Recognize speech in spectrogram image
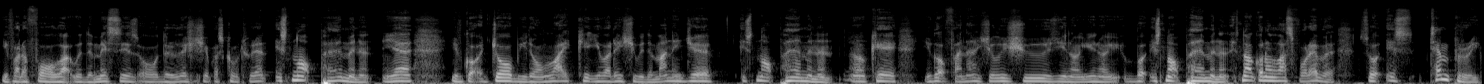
You've had a fallout with the missus or the relationship has come to an end. It's not permanent. Yeah. You've got a job, you don't like it, you've had issue with the manager. It's not permanent. Yeah. Okay. You've got financial issues, you know, you know, but it's not permanent. It's not gonna last forever. So it's temporary.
